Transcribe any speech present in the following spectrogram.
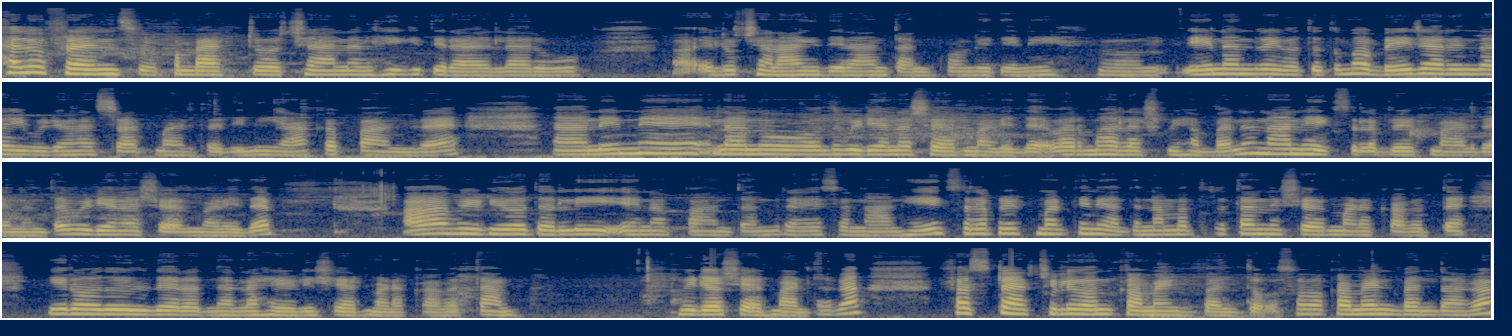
Hello friends welcome back to channel ಹೇಗಿದ್ದೀರಾ ಎಲ್ಲರೂ? ಎಲ್ಲರೂ ಚೆನ್ನಾಗಿದ್ದೀರಾ ಅಂತ ಅಂದ್ಕೊಂಡಿದ್ದೀನಿ ಏನಂದರೆ ಇವತ್ತು ತುಂಬ ಬೇಜಾರಿಂದ ಈ ವಿಡಿಯೋನ ಸ್ಟಾರ್ಟ್ ಮಾಡ್ತಾ ಇದ್ದೀನಿ. ಯಾಕಪ್ಪ ಅಂದರೆ ನಿನ್ನೆ ನಾನು ಒಂದು ವಿಡಿಯೋನ ಶೇರ್ ಮಾಡಿದ್ದೆ. ವರಮಹಾಲಕ್ಷ್ಮಿ ಹಬ್ಬನ ನಾನು ಹೇಗೆ ಸೆಲೆಬ್ರೇಟ್ ಮಾಡಿದೆ ಅಂತ ವಿಡಿಯೋನ ಶೇರ್ ಮಾಡಿದ್ದೆ. ಆ ವಿಡಿಯೋದಲ್ಲಿ ಏನಪ್ಪ ಅಂತಂದರೆ ಸೊ ನಾನು ಹೇಗೆ ಸೆಲೆಬ್ರೇಟ್ ಮಾಡ್ತೀನಿ ಅದನ್ನು ಮಾತ್ರ ತಾನೇ ಶೇರ್ ಮಾಡೋಕ್ಕಾಗುತ್ತೆ. ಇರೋದು ಇಲ್ಲದೆ ಇರೋದನ್ನೆಲ್ಲ ಹೇಳಿ ಶೇರ್ ಮಾಡೋಕ್ಕಾಗತ್ತಾ? ವಿಡಿಯೋ ಶೇರ್ ಮಾಡಿದಾಗ ಫಸ್ಟ್ ಆ್ಯಕ್ಚುಲಿ ಒಂದು ಕಮೆಂಟ್ ಬಂತು. ಸೊ ಕಮೆಂಟ್ ಬಂದಾಗ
